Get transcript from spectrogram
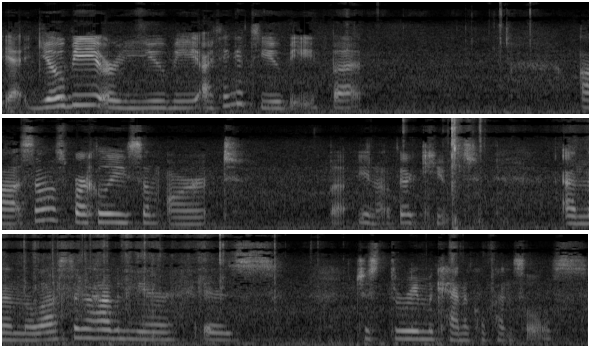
Yeah, Yobi or Yoobi. I think it's Yoobi, but uh, some are sparkly, some aren't. But, you know, they're cute. And then the last thing I have in here is just three mechanical pencils.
